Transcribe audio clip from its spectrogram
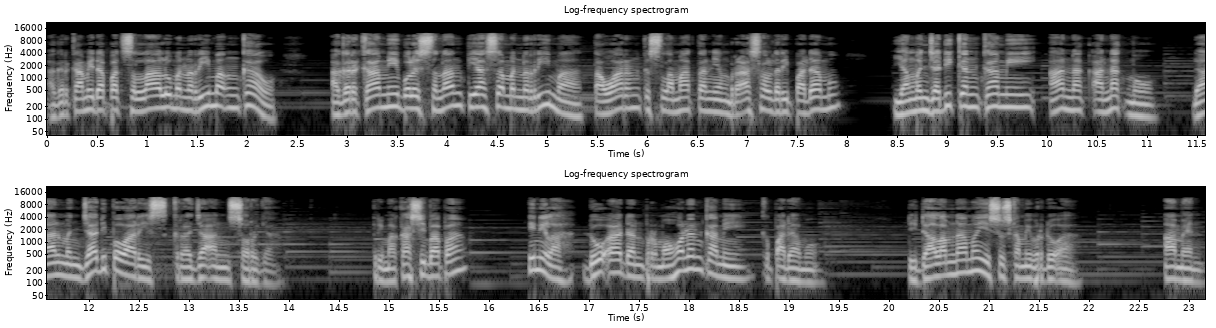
agar kami dapat selalu menerima Engkau, agar kami boleh senantiasa menerima tawaran keselamatan yang berasal daripadamu, yang menjadikan kami anak-anakmu dan menjadi pewaris kerajaan sorga. Terima kasih Bapa. Inilah doa dan permohonan kami kepadamu. Di dalam nama Yesus kami berdoa. Amin.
